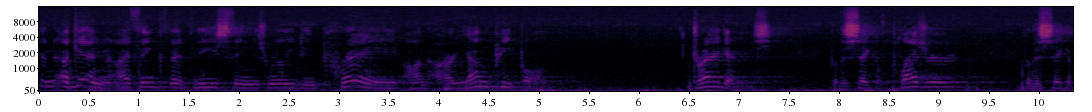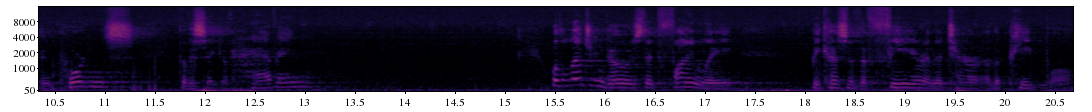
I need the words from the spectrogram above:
And again, I think that these things really do prey on our young people. Dragons, for the sake of pleasure, for the sake of importance, for the sake of having. Well, the legend goes that finally, because of the fear and the terror of the people,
